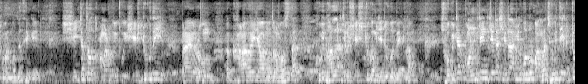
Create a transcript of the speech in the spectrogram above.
সবার মধ্যে থেকে সেইটা তো আমার ওই ওই শেষটুকুতেই প্রায় রোম খাড়া হয়ে যাওয়ার মতন অবস্থা। খুবই ভালো লাগছিল শেষটুকু আমি যেটুকু দেখলাম। ছবিটার কন্টেন্ট যেটা সেটা আমি বলব, বাংলা ছবিতে একটু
